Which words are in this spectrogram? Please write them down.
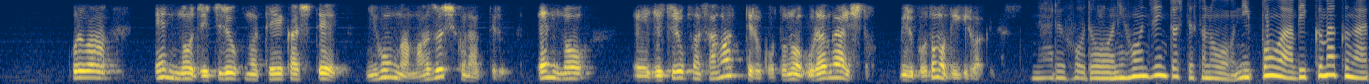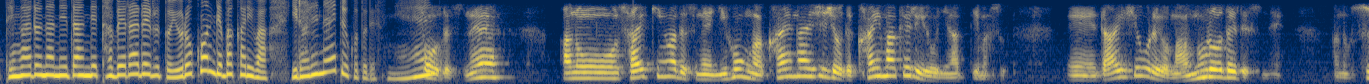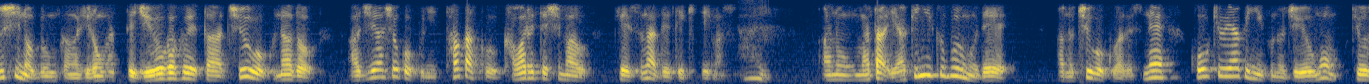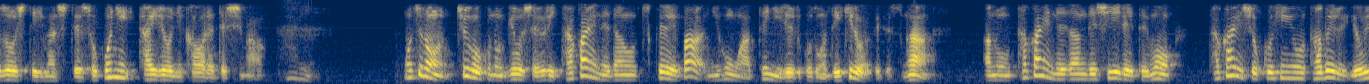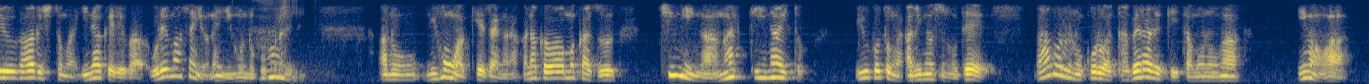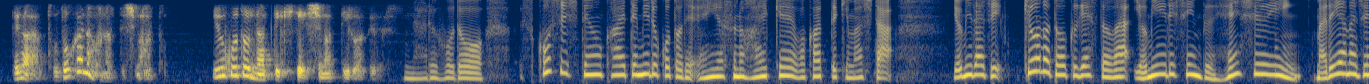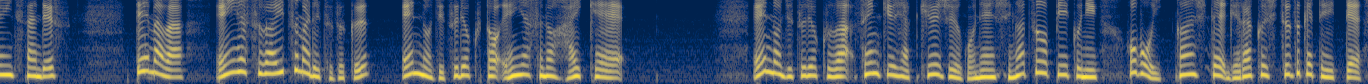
これは円の実力が低下して、日本が貧しくなっている、円の実力が下がっていることの裏返しと見ることもできるわけです。なるほど日本人としてその日本はビッグマックが手軽な値段で食べられると喜んでばかりはいられないということですね。そうですねあの最近はですね日本が海外市場で買い負けるようになっています。えー、代表例はマグロでですねあの寿司の文化が広がって需要が増えた中国などアジア諸国に高く買われてしまうケースが出てきています。はいあのまた焼肉ブームであの中国はですね高級焼肉の需要も急増していましてそこに大量に買われてしまう、はい、もちろん中国の業者より高い値段をつければ日本は手に入れることができるわけですがあの高い値段で仕入れても高い食品を食べる余裕がある人がいなければ売れませんよね日本の国内に、はい、あの日本は経済がなかなか上向かず賃金が上がっていないということがありますのでバブルの頃は食べられていたものが今は手が届かなくなってしまうということになってきてしまっているわけです。なるほど。少し視点を変えてみることで円安の背景分かってきました。読みラジ今日のトークゲストは読売新聞編集委員丸山純一さんです。テーマは円安はいつまで続く？円の実力と円安の背景。円の実力は1995年4月をピークにほぼ一貫して下落し続けていて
